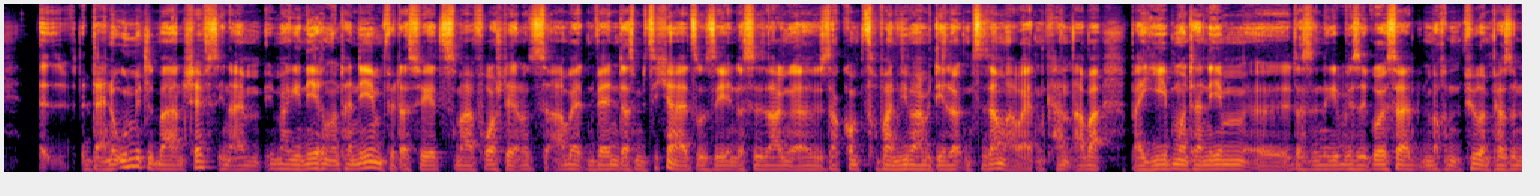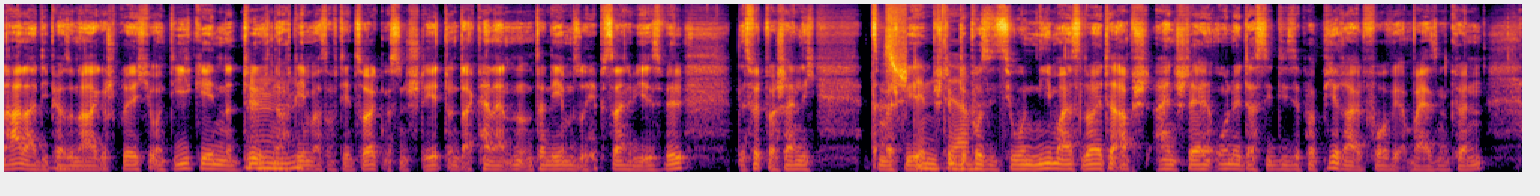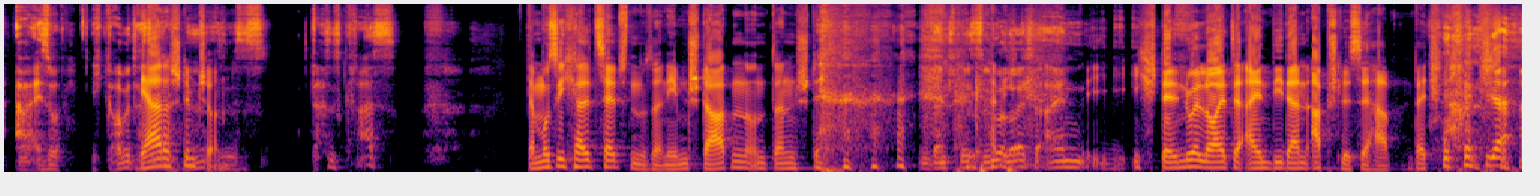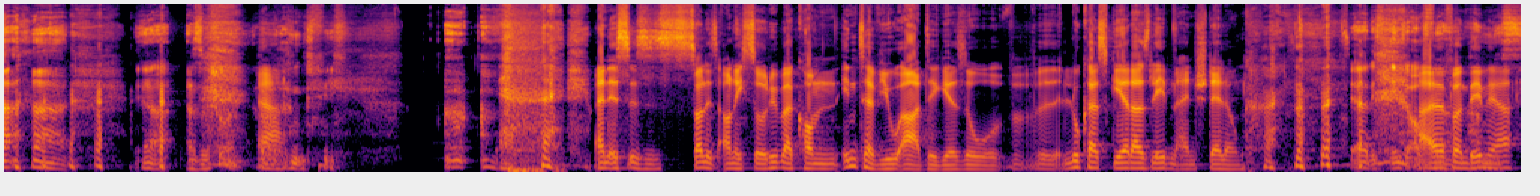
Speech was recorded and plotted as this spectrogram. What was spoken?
deine unmittelbaren Chefs in einem imaginären Unternehmen, für das wir jetzt mal vorstellen, uns zu arbeiten, werden das mit Sicherheit so sehen, dass sie sagen, äh, da kommt drauf an, wie man mit den Leuten zusammenarbeiten kann. Aber bei jedem Unternehmen, äh, das eine gewisse Größe hat, machen, führen Personaler die Personalgespräche und die gehen natürlich mhm. nach dem, was auf den Zeugnissen steht. Und da kann ein Unternehmen so hip sein, wie es will. Das wird wahrscheinlich zum das Beispiel stimmt, in bestimmte ja. Positionen niemals Leute einstellen, ohne dass sie diese Papiere halt vorweisen können. Aber also, ich glaube, das, ja, das stimmt ne, schon. Das ist, das ist krass. Da muss ich halt selbst ein Unternehmen starten und dann, ste und dann stellst du nur Leute ein. Ich stelle nur Leute ein, die dann Abschlüsse haben. Bachelor. ja, ja, also schon. Ja. Irgendwie. ich meine, es, es, soll jetzt auch nicht so rüberkommen, interviewartige, so Lukas Geras Lebeneinstellung. ja, ich denke auch. Also von dem her.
